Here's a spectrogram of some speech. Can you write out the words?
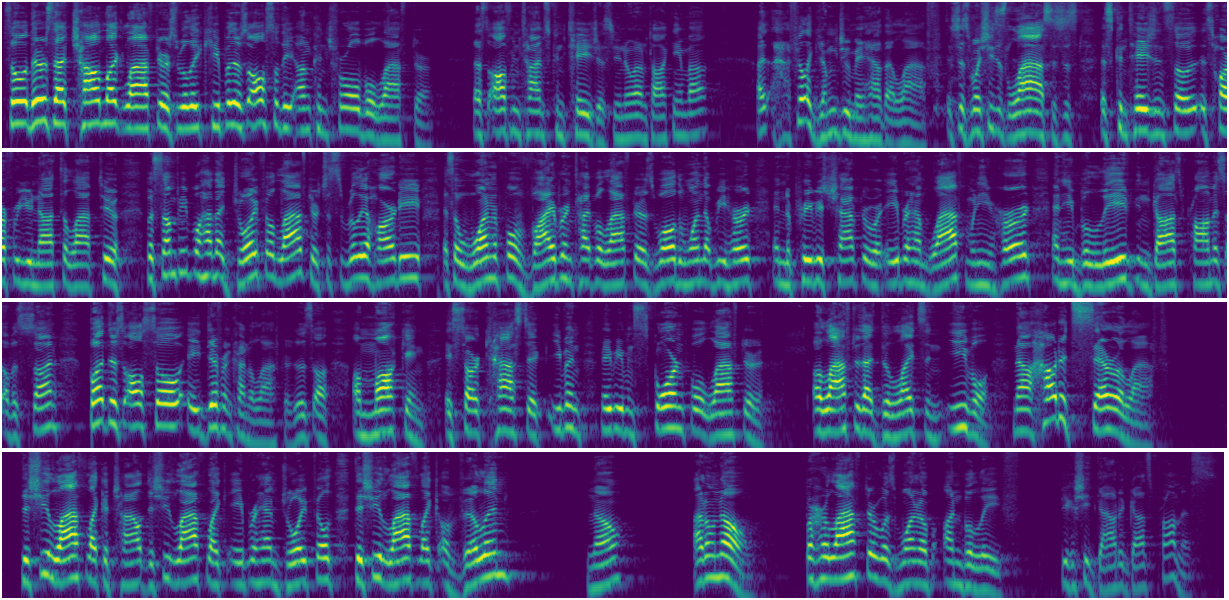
so there's that childlike laughter, it's really cute, but there's also the uncontrollable laughter that's oftentimes contagious. You know what I'm talking about? I, I, feel like Youngju may have that laugh. It's just when she just laughs, it's just it's contagion, so it's hard for you not to laugh too. But some people have that joy-filled laughter. It's just really hearty. It's a wonderful, vibrant type of laughter as well. The one that we heard in the previous chapter where Abraham laughed when he heard and he believed in God's promise of a son. But there's also a different kind of laughter. There's a, a mocking, a sarcastic, even maybe even scornful laughter, a laughter that delights in evil. Now, how did Sarah laugh? Did she laugh like a child? Did she laugh like Abraham, joy filled? Did she laugh like a villain? No. I don't know. But her laughter was one of unbelief because she doubted God's promise.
